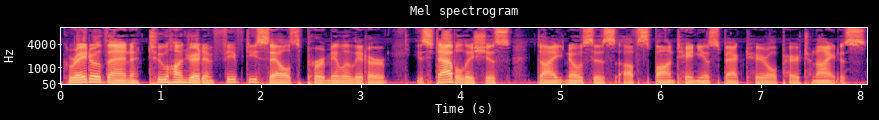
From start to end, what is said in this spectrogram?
greater than 250 cells per milliliter establishes diagnosis of spontaneous bacterial peritonitis.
